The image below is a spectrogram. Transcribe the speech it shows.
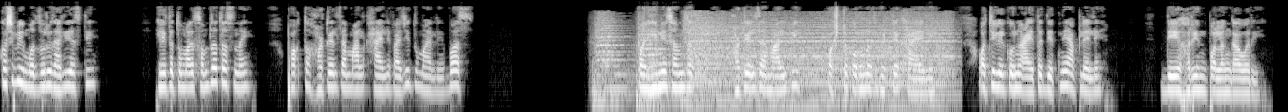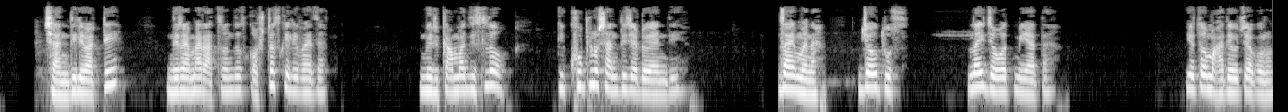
कशी बी मजुरी झाली असती. हे तर तुम्हाला समजतच नाही. फक्त हॉटेलचा माल खायला पाहिजे तुम्हाला. बस. पण हे नाही समजत. हॉटेलचा माल बी कष्ट करूनच भेटते खायला. अति कोणी आयत देत नाही आपल्याला. दे हरीण पलंगावर. छान दिली वाटते. निरामा रात्रंदिवस कष्टच केले पाहिजे मिरकामा दिसलो की खूप लो शांतीच्या डोळ्यांनी. जाय म्हणा जेवतोस नाही जेवत मी आता. येतो महादेवच्या करून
